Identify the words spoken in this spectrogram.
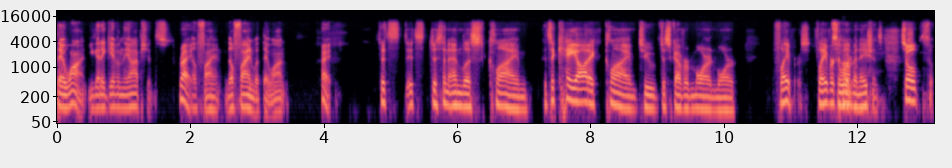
they want. You got to give them the options. right. They'll find they'll find what they want. Right. So it's it's just an endless climb. It's a chaotic climb to discover more and more flavors, flavor So what- combinations. So So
